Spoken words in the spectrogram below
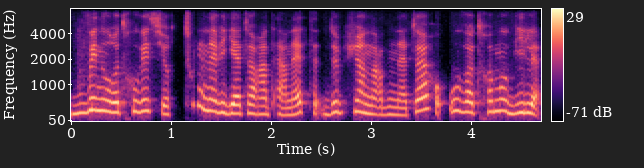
Vous pouvez nous retrouver sur tous les navigateurs Internet depuis un ordinateur ou votre mobile.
